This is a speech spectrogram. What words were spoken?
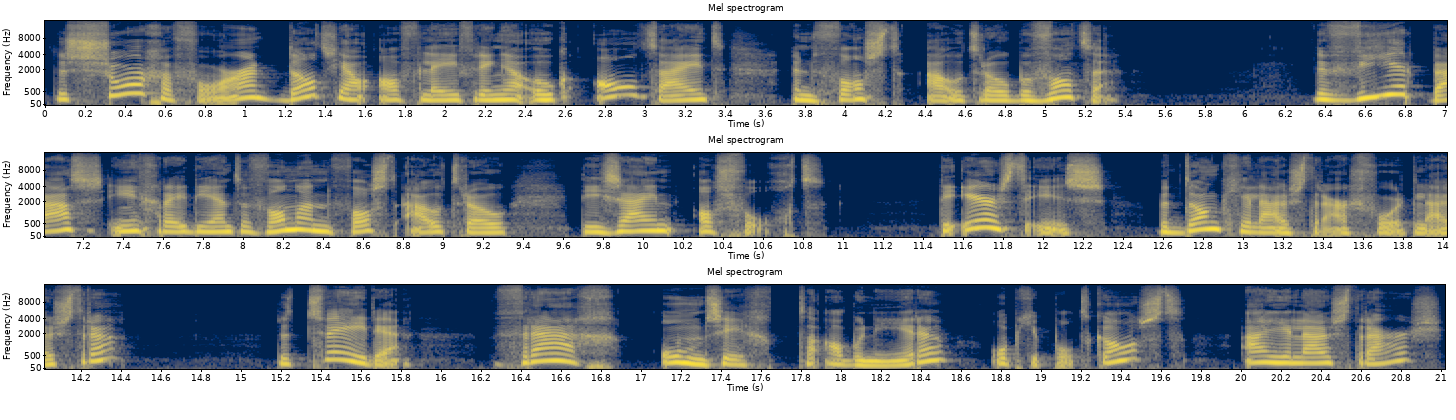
Dus zorg ervoor dat jouw afleveringen ook altijd een vast outro bevatten. De vier basisingrediënten van een vast outro die zijn als volgt. De eerste is bedank je luisteraars voor het luisteren. De tweede, vraag om zich te abonneren op je podcast aan je luisteraars.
